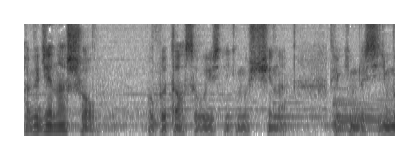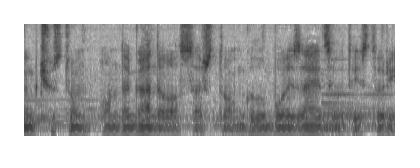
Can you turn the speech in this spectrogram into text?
«А где нашел?» – попытался выяснить мужчина. Каким-то седьмым чувством он догадывался, что голубой заяц в этой истории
